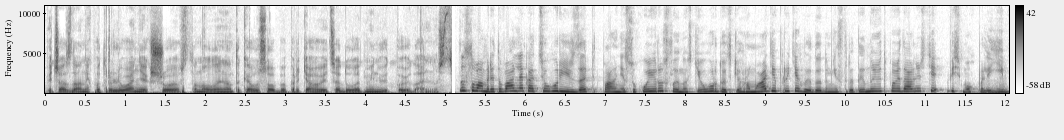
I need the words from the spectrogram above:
Під час даних патрулювань, якщо встановлена таке особи, притягуються до адмінвідповідальності. За словами рятувальника, цьогоріч за підпалення сухої рослинності у Гордоцькій громаді притягли до адміністративної відповідальності вісьмох паліїв.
